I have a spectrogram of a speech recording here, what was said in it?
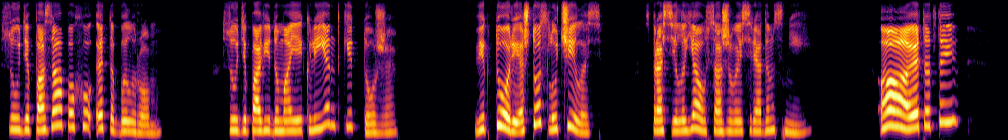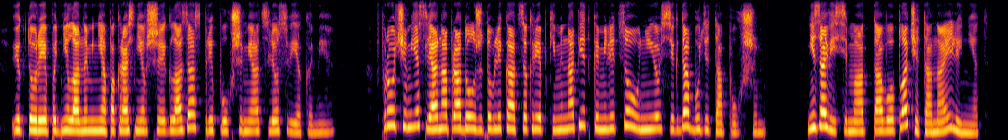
Судя по запаху, это был ром. Судя по виду моей клиентки, тоже. «Виктория, что случилось?» – спросила я, усаживаясь рядом с ней. «А, это ты?» Виктория подняла на меня покрасневшие глаза с припухшими от слез веками. Впрочем, если она продолжит увлекаться крепкими напитками, лицо у нее всегда будет опухшим, независимо от того, плачет она или нет.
